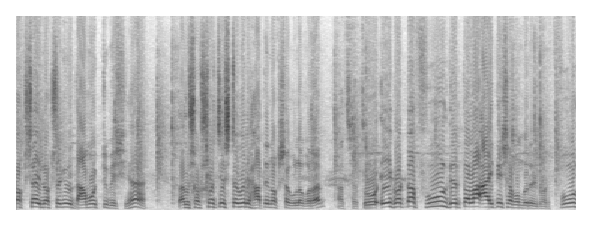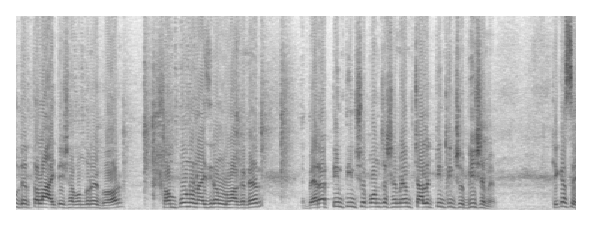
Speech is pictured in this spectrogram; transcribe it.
নকশা এই নকশা কিন্তু দামও একটু বেশি হ্যাঁ? তো আমি সবসময় চেষ্টা করি হাতে নকশাগুলো করার। আচ্ছা, আচ্ছা। তো এই ঘরটা ফুল দেড়তলা আইতেশা বন্দরের ঘর ফুল দেড়তলা আইতেশা বন্দরের ঘর। সম্পূর্ণ নাইজেরিয়ান লোহা কাঠের। বেড়ার টিন তিনশো পঞ্চাশ এম চালের টিন তিনশো বিশ এম ঠিক আছে?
